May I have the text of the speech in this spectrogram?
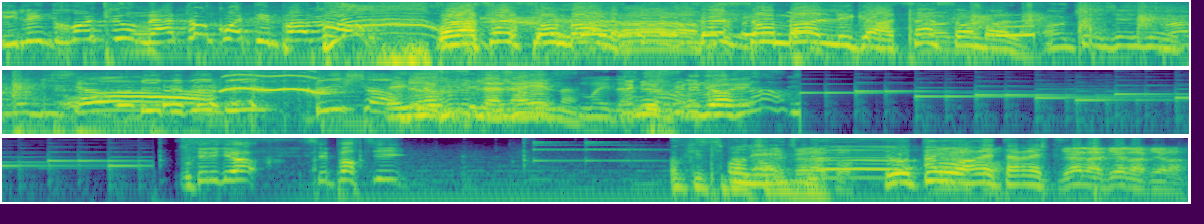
Il est de retour, mais attends quoi, t'es pas mort Voilà 500 balles. 500 balles les gars, 500 balles. Ok, GG. Bravo Bichard Bichard Et Inox il a la haine. Bien joué, les gars. Là, Ok les gars, c'est parti Ok, c'est parti. Théo, arrête, arrête. Viens là, viens là, viens là.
